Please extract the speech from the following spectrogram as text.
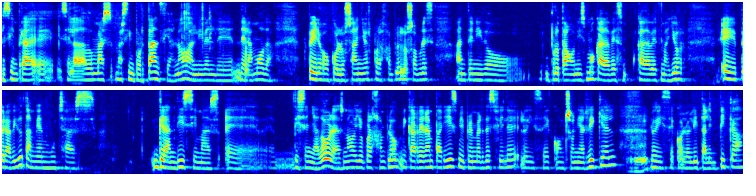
siempre eh, se le ha dado más, más importancia ¿no? al nivel de, de la moda. Pero con los años, por ejemplo, los hombres han tenido un protagonismo cada vez, cada vez mayor. Eh, pero ha habido también muchas grandísimas eh, diseñadoras. ¿no? Yo, por ejemplo, mi carrera en París, mi primer desfile lo hice con Sonia Riquel, Ujú. lo hice con Lolita Lempica.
